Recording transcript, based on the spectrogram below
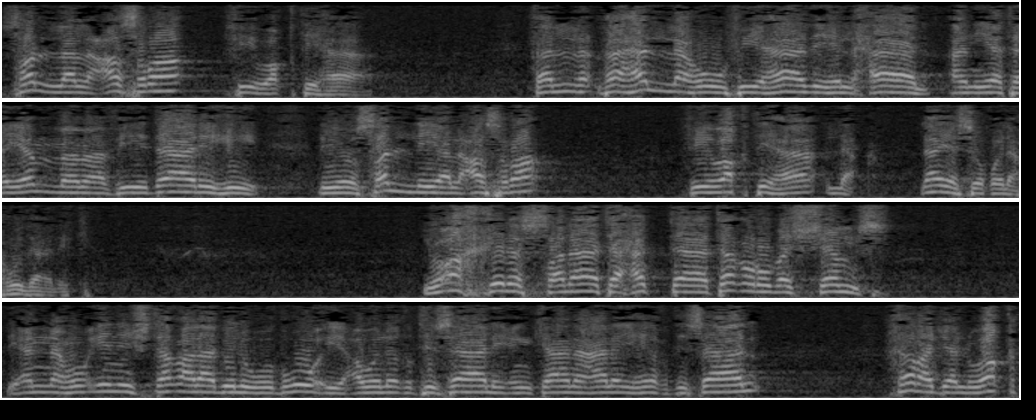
صلى العصر في وقتها. فهل له في هذه الحال أن يتيمم في داره ليصلي العصر في وقتها؟ لا لا يسوق له ذلك. يؤخر الصلاة حتى تغرب الشمس لأنه إن اشتغل بالوضوء أو الاغتسال إن كان عليه اغتسال خرج الوقت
